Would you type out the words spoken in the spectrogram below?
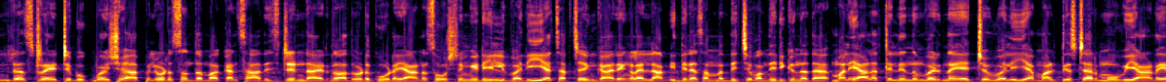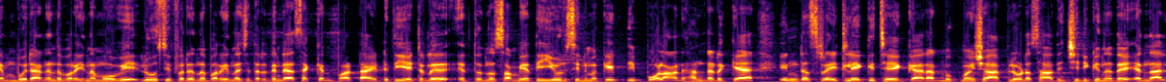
interest rate Book My Show ആപ്പിലൂടെ സ്വന്തമാക്കാൻ സാധിച്ചിട്ടുണ്ടായിരുന്നു. അതോടുകൂടെയാണ് സോഷ്യൽ മീഡിയയിൽ വലിയ ചർച്ചയും കാര്യങ്ങളെല്ലാം ഇതിനെ സംബന്ധിച്ച് വന്നിരിക്കുന്നത്. മലയാളത്തിൽ നിന്നും വരുന്ന ഏറ്റവും വലിയ മൾട്ടി സ്റ്റാർ മൂവിയാണ് എമ്പുരാൻ എന്ന് പറയുന്ന മൂവി ലൂസിഫർ എന്ന് പറയുന്ന ചിത്രത്തിന്റെ സെക്കൻഡ് പാർട്ടായിട്ട് തിയേറ്ററിൽ എത്തുന്ന സമയത്ത് ഈ ഒരു സിനിമയ്ക്ക് ഇപ്പോഴാണ് ഹൺഡ്രഡ് കെ ഇൻട്രസ്റ്റ് റേറ്റിലേക്ക് ചേക്കേറാൻ ബുക്ക് മൈ ഷോ ആപ്പിലൂടെ സാധിച്ചിരിക്കുന്നത്. എന്നാൽ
